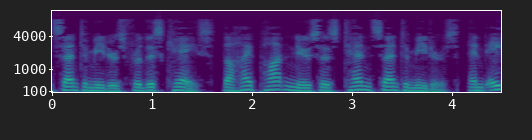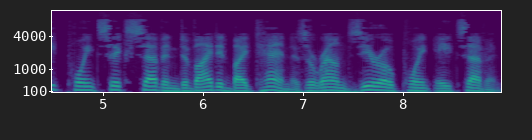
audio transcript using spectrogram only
cm for this case, the hypotenuse is 10 cm, and 8.67 divided by 10 is around 0.87.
